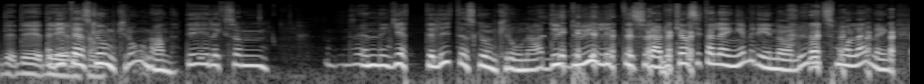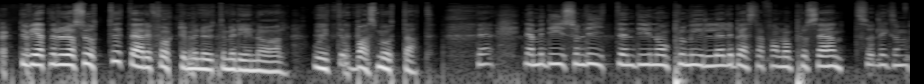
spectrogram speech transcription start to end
Det, det, det, det är inte liksom... ens skumkronan. Det är liksom en jätteliten skumkrona. Du, du är lite sådär, du kan sitta länge med din öl. Du är lite smålänning. Du vet när du har suttit där i 40 minuter med din öl och, inte, och bara smuttat. Det, nej men det är ju så liten, det är ju någon promille eller i bästa fall någon procent. Så liksom,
